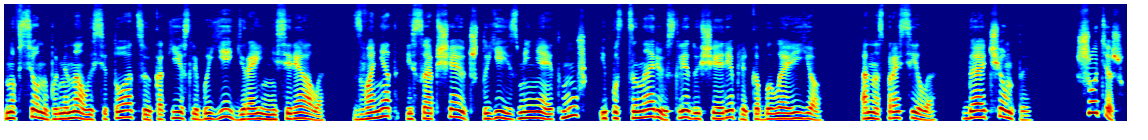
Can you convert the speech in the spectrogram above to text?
Но все напоминало ситуацию, как если бы ей, героине сериала, звонят и сообщают, что ей изменяет муж, и по сценарию следующая реплика была ее. Она спросила, «Да о чем ты?» «Шутишь?»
